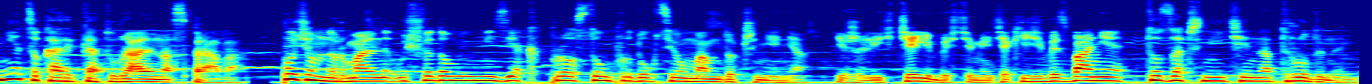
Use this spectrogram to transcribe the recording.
nieco karykaturalna sprawa. Poziom normalny uświadomił mi z jak prostą produkcją mam do czynienia. Jeżeli chcielibyście mieć jakieś wyzwanie, to zacznijcie na trudnym,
